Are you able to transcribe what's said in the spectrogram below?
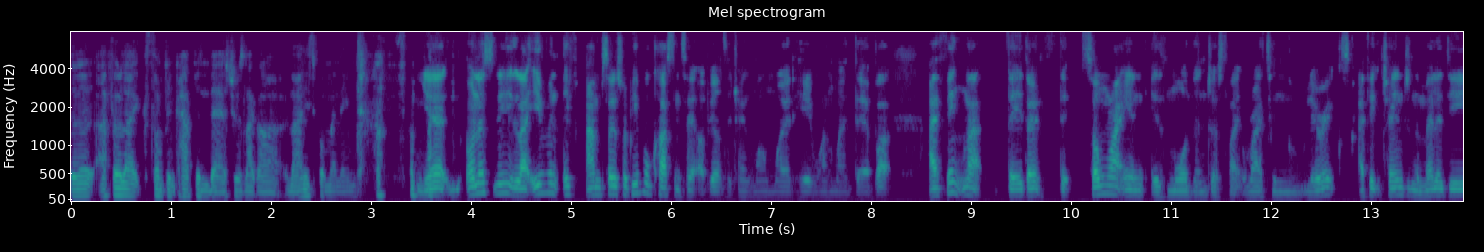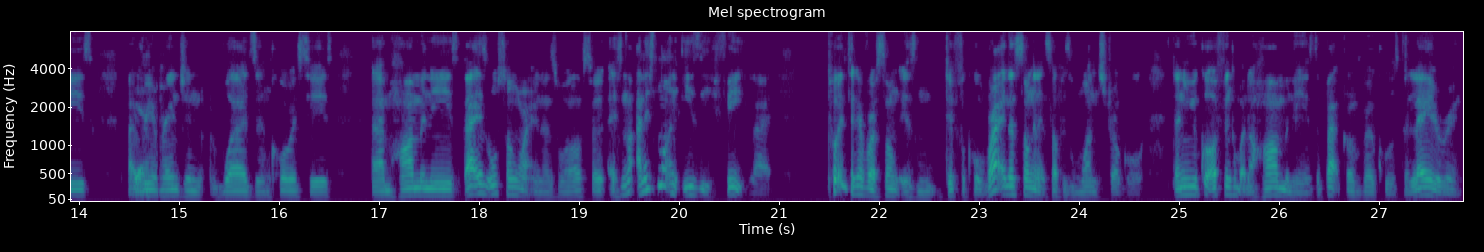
So I feel like something happened there. She was like, "Oh, no, I need to put my name down." Yeah, honestly, like even if I'm so so people cast and say, "Oh, Beyonce changed one word here, one word there," but I think that they don't. th- songwriting is more than just like writing the lyrics. I think changing the melodies, like Yeah. rearranging words and choruses, um, harmonies, that is all songwriting as well. So it's not, and it's not an easy feat. Like putting together a song is difficult. Writing a song in itself is one struggle. Then you've got to think about the harmonies, the background vocals, the layering,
